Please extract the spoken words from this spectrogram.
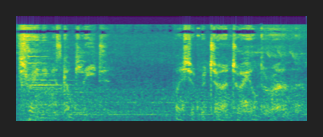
My training is complete. I should return to Hilderan.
